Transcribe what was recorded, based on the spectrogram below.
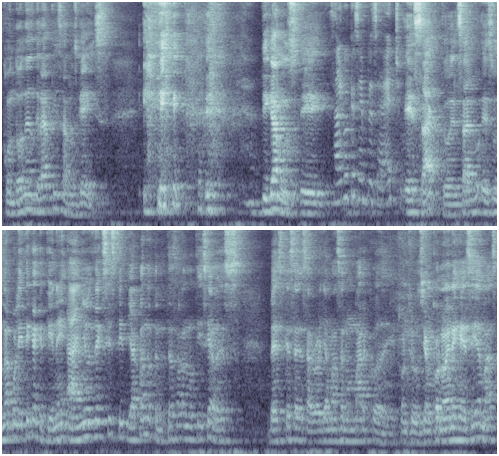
condones gratis a los gays. digamos... Eh, es algo que siempre se ha hecho. Exacto, es, algo, es una política que tiene años de existir. Ya cuando te metes a la noticia ves, ves que se desarrolla más en un marco de contribución con ONGs y demás,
